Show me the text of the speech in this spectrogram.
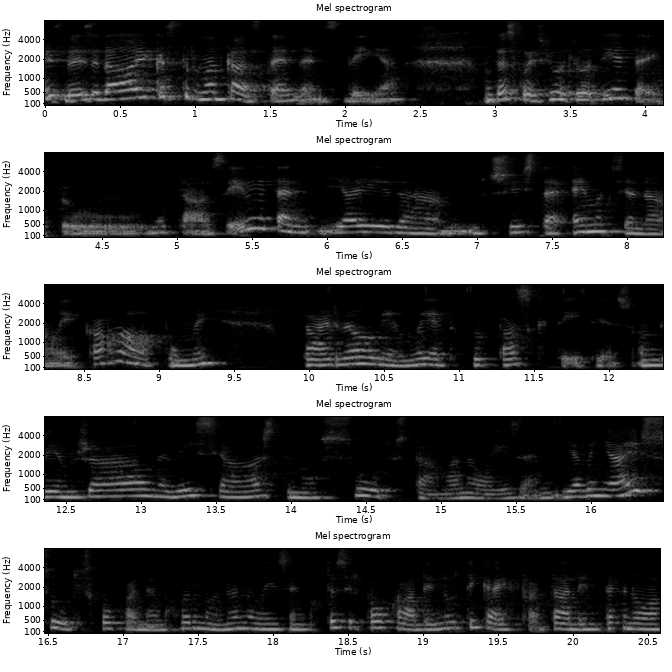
Es nezināju, kas tur man kādas tendences bija. Un tas, ko es ļoti, ļoti ieteiktu nu, tām sievietēm, ja ir um, šīs emocionālie kāpumi, uh, Tā ir vēl viena lieta, kur paskatīties. Un, diemžēl ne visi ārsti mūs sūta uz tām analīzēm. Ja viņi aizsūta uz kaut kādām hormonu analīzēm, tas ir kaut kādi nu, tikai tādi tā no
